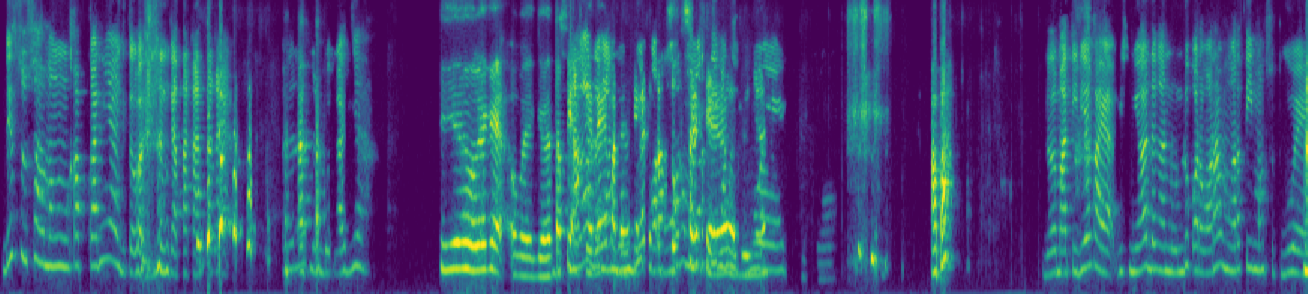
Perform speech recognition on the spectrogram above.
Dia susah mengungkapkannya gitu loh dengan kata-kata kayak, nunduk aja. Iya makanya kayak oh my god. Tapi Bismillah akhirnya pada akhirnya tetap sukses ya lagunya. Gitu. Apa? Dalam hati dia kayak, Bismillah dengan nunduk orang-orang mengerti maksud gue.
